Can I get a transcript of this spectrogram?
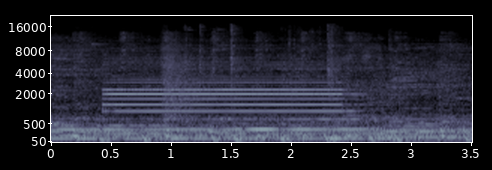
you.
